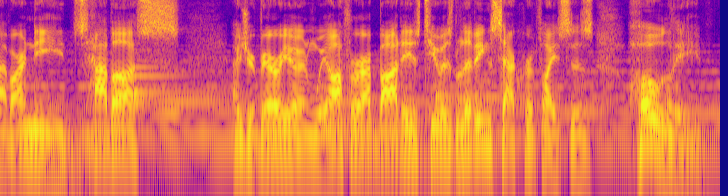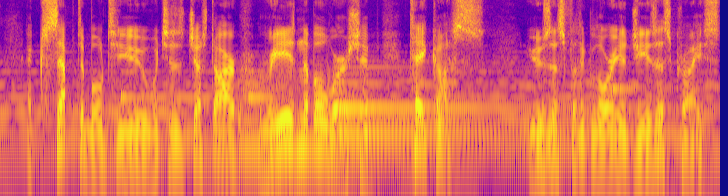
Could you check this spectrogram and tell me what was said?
have our needs, have us as your very own. We offer our bodies to you as living sacrifices, holy, acceptable to you, which is just our reasonable worship. Take us, use us for the glory of Jesus Christ,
